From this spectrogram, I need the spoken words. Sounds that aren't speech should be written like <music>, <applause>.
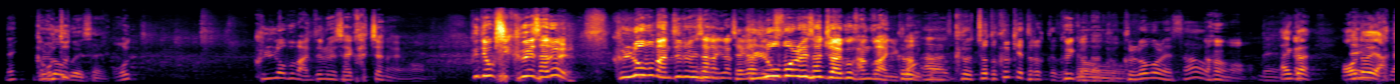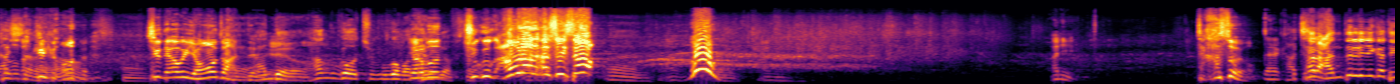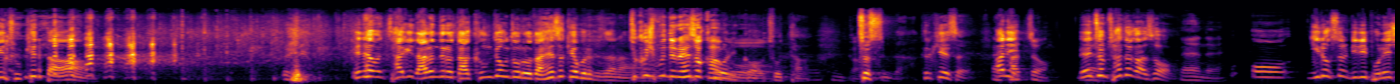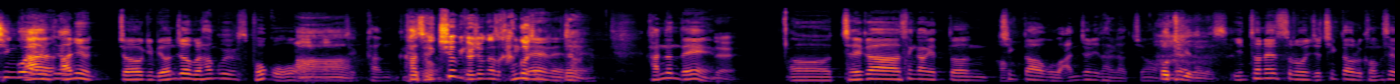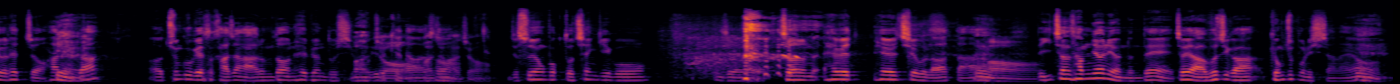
네? 그러니까 글로브 어떤- 회사에. 어, 글러브 만드는 회사에 갔잖아요. 근데 혹시 그 회사를 글로브 만드는 회사가 아니라 제가 글로벌 회사인 줄 알고 간 거 아닐까? 그러니까. 아, 그 저도 그렇게 들었거든요. 그러니까 어. 나도. 글로벌 회사. 어. 네. 아니, 그러니까 언어에 네, 약하시잖아요. 그러니까 언어- 네. 지금 내가 보기 영어도 안 네, 돼. 안 돼요. 한국어, 중국어 뭐 다른 게 여러분 없어요. 중국 아무나 갈 수 있어요. 네. 우! 아니, 자 갔어요. 네, 같이. 잘 안 들리니까 되게 좋겠다. <laughs> 왜냐하면 자기 나름대로 다 긍정도로 다 해석해 버리면 되잖아. 듣고 싶은 대로 해석하고. 그러니까 좋다. 그러니까. 좋습니다. 그렇게 해서요. 네, 아니 갔죠. 맨 네. 처음 찾아가서 네, 네. 어 이력서를 미리 보내신 거야? 아, 그냥 아니요. 저기 면접을 한국에서 보고 아. 이제 간, 간 가서. 네, 취업이 결정나서 간 거잖아요. 네, 네, 네. 갔는데 네. 어, 제가 생각했던 어. 칭따오하고 완전히 달랐죠. 어떻게 달랐어요? 인터넷으로 이제 칭따오를 검색을 했죠. 하니까 네. 어, 중국에서 가장 아름다운 해변 도시 뭐 맞아, 이렇게 나와서 맞아, 맞아. 이제 수영복도 챙기고 이제 저는 해외 해외 취업을 나왔다. 네. 어. 2003년이었는데 저희 아버지가 경주 분이시잖아요. 네.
